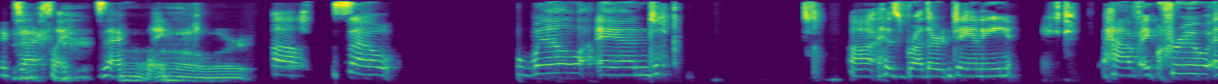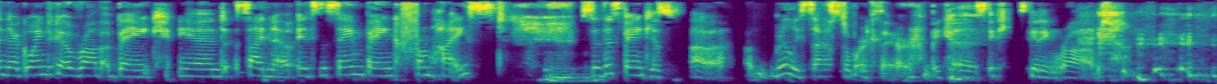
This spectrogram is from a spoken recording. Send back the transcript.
exactly, exactly. Uh, oh lord. Uh, so Will and uh, his brother Danny have a crew and they're going to go rob a bank. And side note, it's the same bank from Heist. Mm-hmm. So this bank is uh, really sucks to work there because it keeps getting robbed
